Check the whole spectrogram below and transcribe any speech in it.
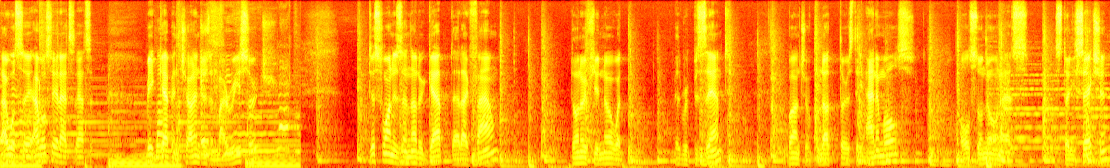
I will say, I will say that's, that's a big gap in challenges in my research. This one is another gap that I found. Don't know if you know what it represents. Bunch of bloodthirsty animals, also known as study section.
